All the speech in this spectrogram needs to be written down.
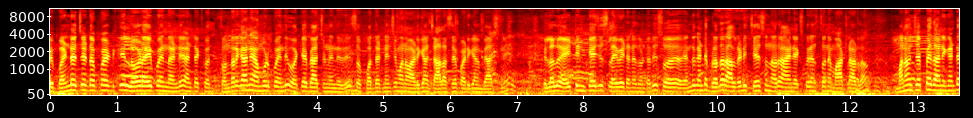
ఈ బండి వచ్చేటప్పటికి లోడ్ అయిపోయిందండి. అంటే కొద్ది తొందరగానే అమ్ముడిపోయింది. ఒకే బ్యాచ్ ఉండింది ఇది. సో పొద్దుటి నుంచి మనం అడిగాం చాలాసేపు అడిగాం బ్యాచ్ని. పిల్లలు ఎయిటీన్ కేజీస్ లైవ్ వెయిట్ అనేది ఉంటుంది. సో ఎందుకంటే బ్రదర్ ఆల్రెడీ చేస్తున్నారు. ఆయన ఎక్స్పీరియన్స్తోనే మాట్లాడదాం. మనం చెప్పే దానికంటే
